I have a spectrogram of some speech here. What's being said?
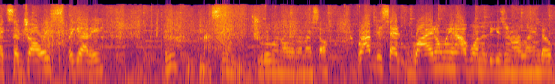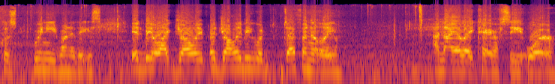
It's a jolly spaghetti. Ooh, messy. I'm drooling all over myself. Rob just said, why don't we have one of these in Orlando? Because we need one of these it'd be like Jolly a Jollibee would definitely annihilate KFC or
